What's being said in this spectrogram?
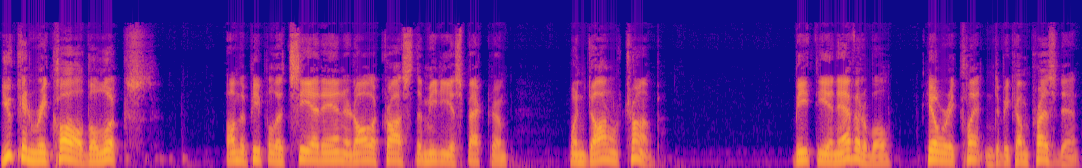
You can recall the looks on the people at CNN and all across the media spectrum when Donald Trump beat the inevitable Hillary Clinton to become president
